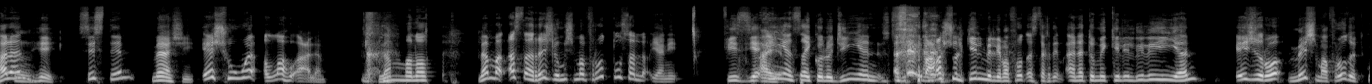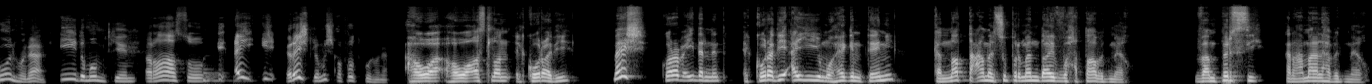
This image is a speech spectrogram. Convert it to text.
هالاند مم. هيك system ماشي. إيش هو؟ الله أعلم. لما نط لما أصلا رجله مش مفروض توصل ل- يعني فيزيائيا أيوة. سيكولوجيا ما بعرفش شو الكلمة اللي المفروض أستخدم. anatomically اجره مش مفروض تكون هناك ايده ممكن راسه اي رجله مش مفروض تكون هناك هو هو أصلا الكرة دي ماشي كرة بعيدة ان انت الكرة دي اي مهاجم تاني كان نط عمل Superman dive وحطها بدماغه. فان بيرسي كان عملها بدماغه.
